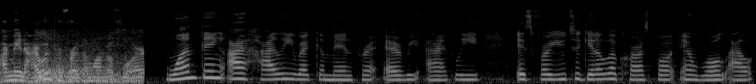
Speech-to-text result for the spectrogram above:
I mean, I would prefer them on the floor. One thing I highly recommend for every athlete is for you to get a lacrosse ball and roll out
